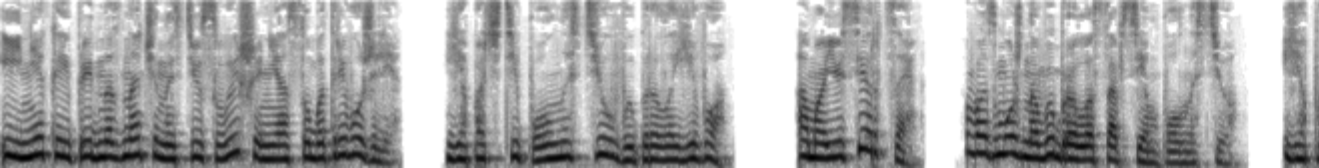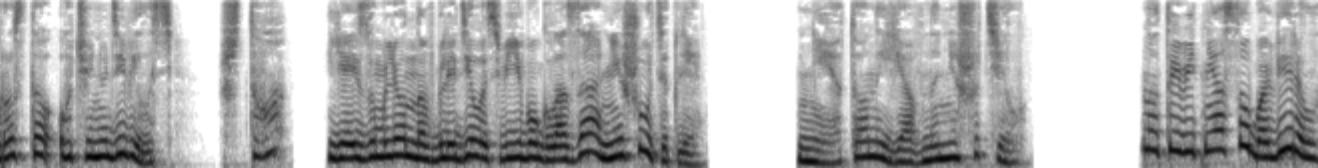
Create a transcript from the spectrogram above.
и некой предназначенностью свыше не особо тревожили. Я почти полностью выбрала его. А мое сердце, возможно, выбрало совсем полностью. Я просто очень удивилась. Что? Я изумленно вгляделась в его глаза, не шутит ли. Нет, он явно не шутил. Но ты ведь не особо верил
